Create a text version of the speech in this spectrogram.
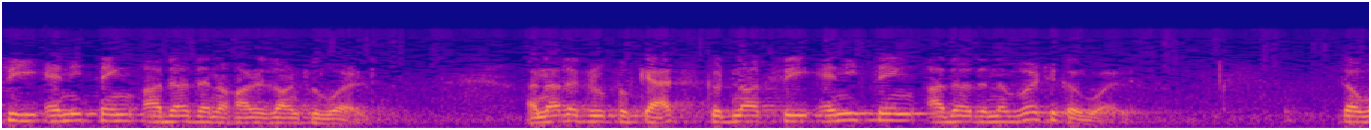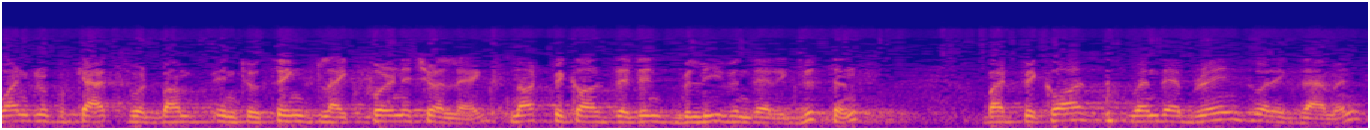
see anything other than a horizontal world. Another group of cats could not see anything other than a vertical world. So one group of cats would bump into things like furniture legs, not because they didn't believe in their existence, but because when their brains were examined,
